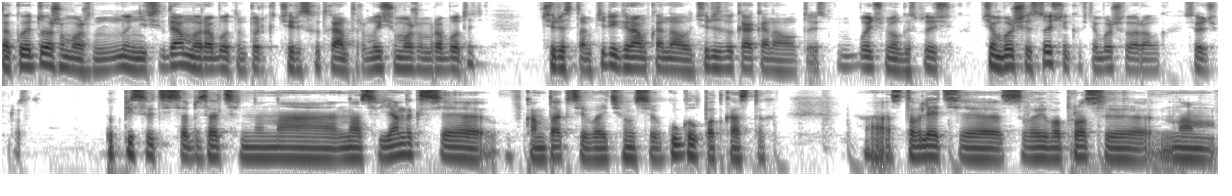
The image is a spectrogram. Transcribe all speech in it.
Такое тоже можно. Ну, не всегда мы работаем только через HeadHunter. Мы еще можем работать через там телеграм-каналы, через ВК-каналы. То есть очень много источников. Чем больше источников, тем больше воронка. Все очень просто. Подписывайтесь обязательно на нас в Яндексе, ВКонтакте, в iTunes, в Google подкастах. Оставляйте свои вопросы нам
